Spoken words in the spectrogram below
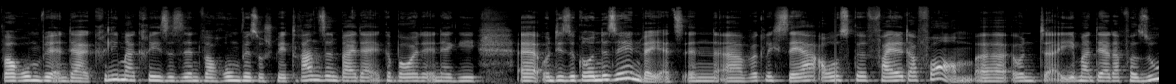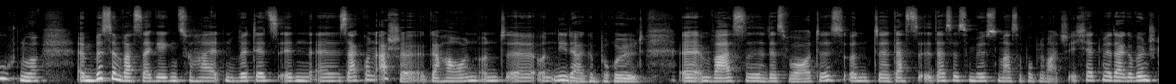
warum wir in der Klimakrise sind, warum wir so spät dran sind bei der Gebäudeenergie. Äh, und diese Gründe sehen wir jetzt in äh, wirklich sehr ausgefeilter Form. Äh, und äh, jemand, der da versucht, nur ein bisschen was dagegen zu halten, wird jetzt in äh, Sack und Asche gehauen und, äh, und niedergebrüllt, äh, im wahrsten Sinne des Wortes. Und äh, das, das ist im höchsten Maße problematisch. Ich hätte mir da gewünscht,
